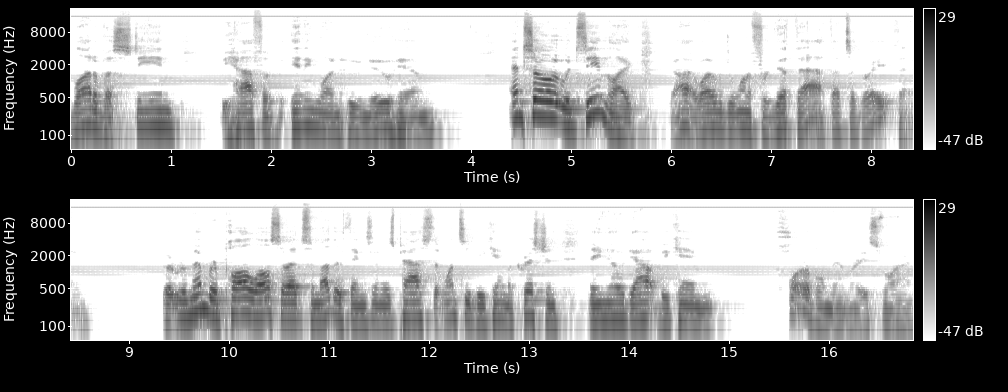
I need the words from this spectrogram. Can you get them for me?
a lot of esteem behalf of anyone who knew him. And so it would seem like, God, why would you want to forget that? That's a great thing. But remember, Paul also had some other things in his past that once he became a Christian, they no doubt became horrible memories for him.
